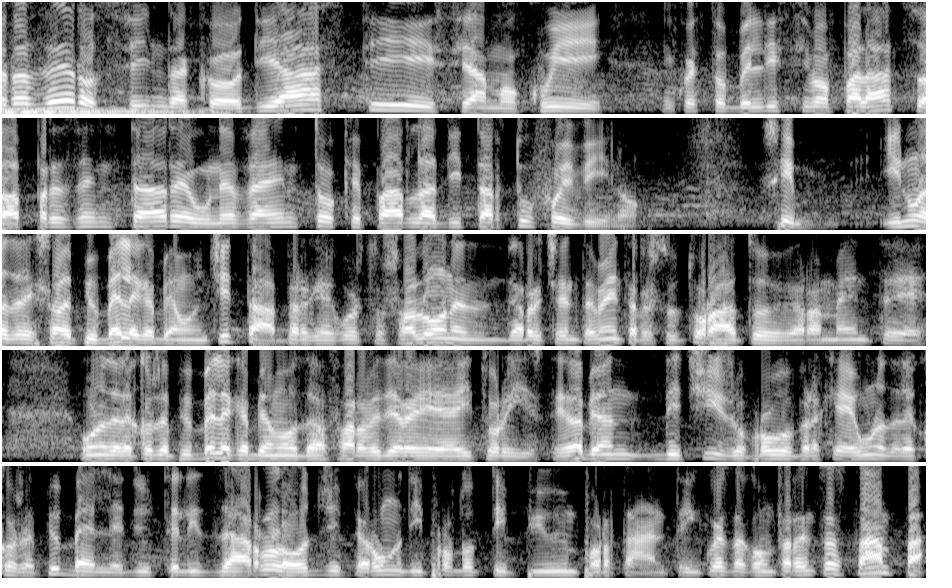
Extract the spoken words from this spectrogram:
Rasero, sindaco di Asti, siamo qui in questo bellissimo palazzo a presentare un evento che parla di tartufo e vino. Sì, in una delle sale più belle che abbiamo in città perché questo salone recentemente ristrutturato è veramente una delle cose più belle che abbiamo da far vedere ai turisti e abbiamo deciso proprio perché è una delle cose più belle di utilizzarlo oggi per uno dei prodotti più importanti in questa conferenza stampa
